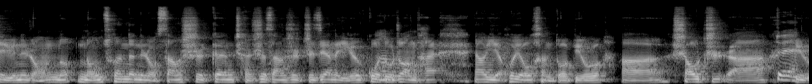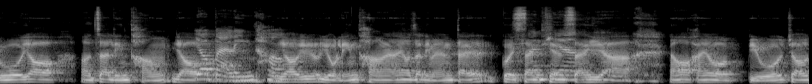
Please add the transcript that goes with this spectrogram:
介于那种农农村的那种丧事跟城市丧事之间的一个过渡状态，然后也会有很多，比如呃烧纸啊，对。比如要呃在灵堂要要摆灵堂要有有灵堂，然后要在里面待跪三三天三夜啊，然后还有比如就要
